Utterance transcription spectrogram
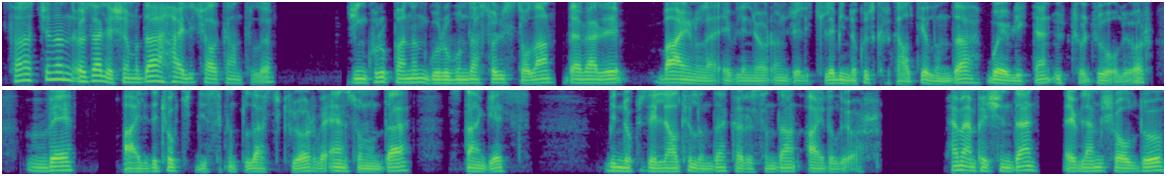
Sanatçının özel yaşamı da hayli çalkantılı. Gene Krupa'nın grubunda solist olan Beverly Byron'la evleniyor öncelikle. 1946 yılında bu evlilikten 3 çocuğu oluyor ve ailede çok ciddi sıkıntılar çıkıyor ve en sonunda Stan Getz 1956 yılında karısından ayrılıyor. Hemen peşinden evlenmiş olduğu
